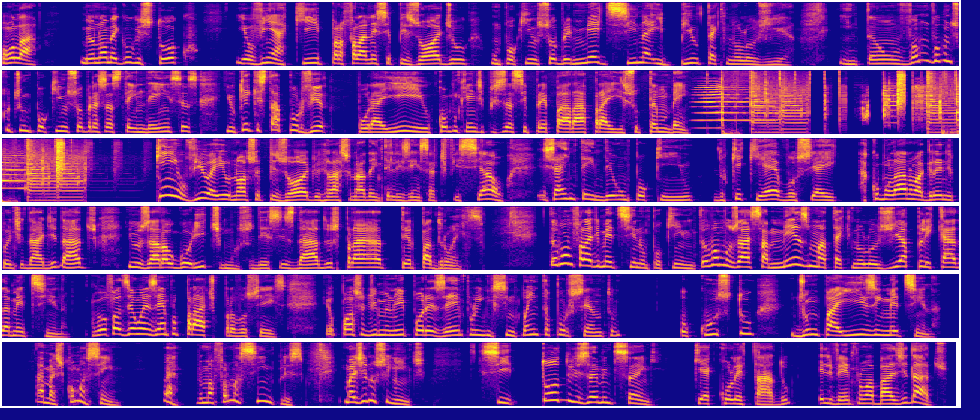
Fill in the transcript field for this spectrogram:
Olá, meu nome é Gugu Stocco e eu vim aqui para falar nesse episódio um pouquinho sobre medicina e biotecnologia. Então vamos, vamos discutir um pouquinho sobre essas tendências e o que, que está por vir por aí como que a gente precisa se preparar para isso também. Quem ouviu aí o nosso episódio relacionado à inteligência artificial já entendeu um pouquinho do que, que é você aí acumular uma grande quantidade de dados e usar algoritmos desses dados para ter padrões. Então vamos falar de medicina um pouquinho. Então vamos usar essa mesma tecnologia aplicada à medicina. Eu vou fazer um exemplo prático para vocês. Eu posso diminuir, por exemplo, em 50% o custo de um país em medicina. Ah, mas como assim? Ué, de uma forma simples. Imagina o seguinte: se todo exame de sangue que é coletado, ele vem para uma base de dados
